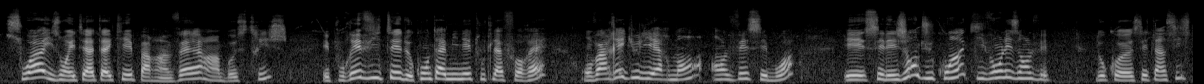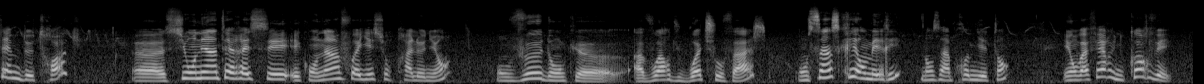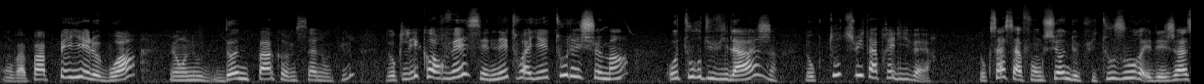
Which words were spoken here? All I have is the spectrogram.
soit ils ont été attaqués par un ver, un bostriche, et pour éviter de contaminer toute la forêt, on va régulièrement enlever ces bois et c'est les gens du coin qui vont les enlever. Donc euh, c'est un système de troc. Euh, si on est intéressé et qu'on a un foyer sur Pralognan, on veut donc euh, avoir du bois de chauffage, on s'inscrit en mairie dans un premier temps et on va faire une corvée. On ne va pas payer le bois, mais on ne nous donne pas comme ça non plus. Donc les corvées, c'est nettoyer tous les chemins autour du village, donc tout de suite après l'hiver. Donc ça, ça fonctionne depuis toujours et déjà,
